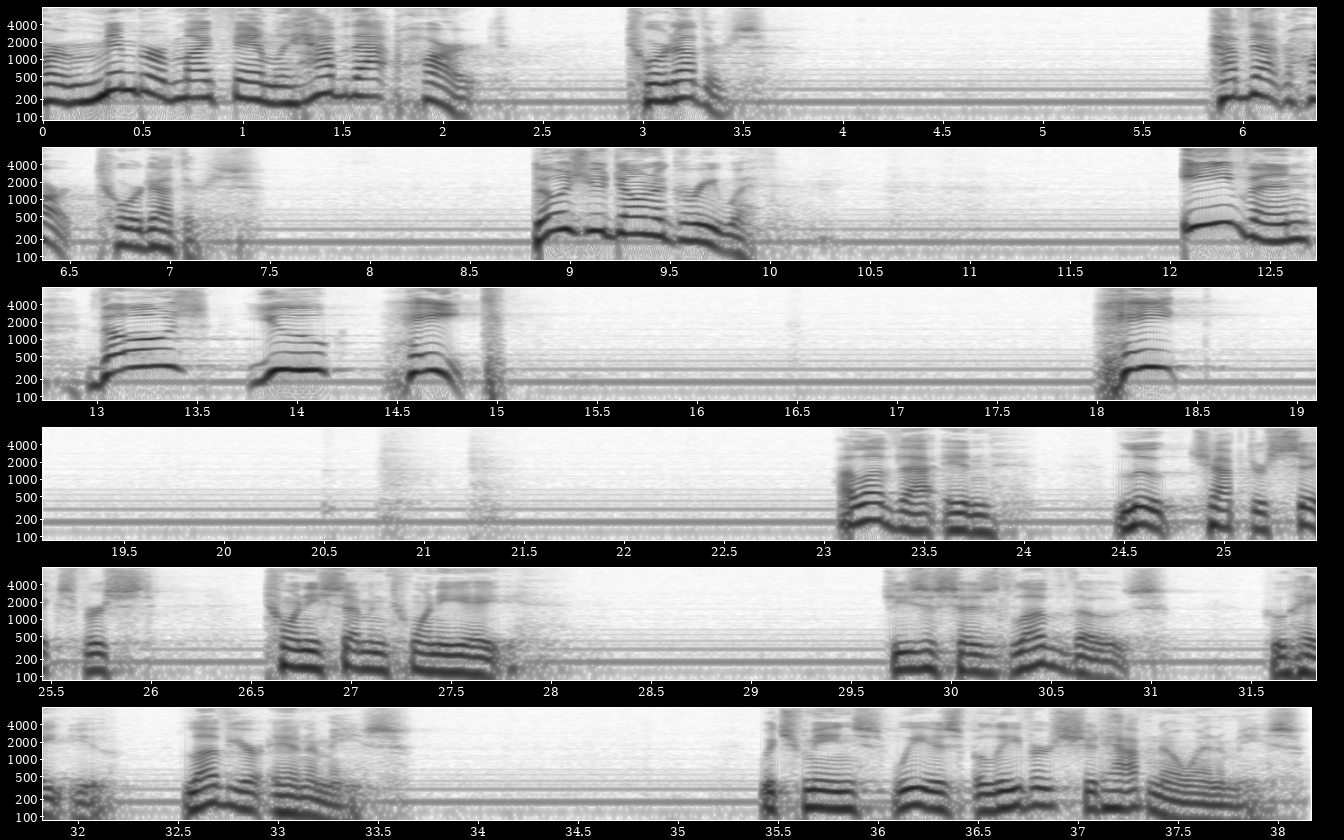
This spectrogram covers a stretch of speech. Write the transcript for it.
are a member of my family, have that heart toward others. Have that heart toward others. Those you don't agree with. Even those you hate. Hate. I love that in Luke chapter 6, verse 27 28. Jesus says, Love those who hate you, love your enemies, which means we as believers should have no enemies.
